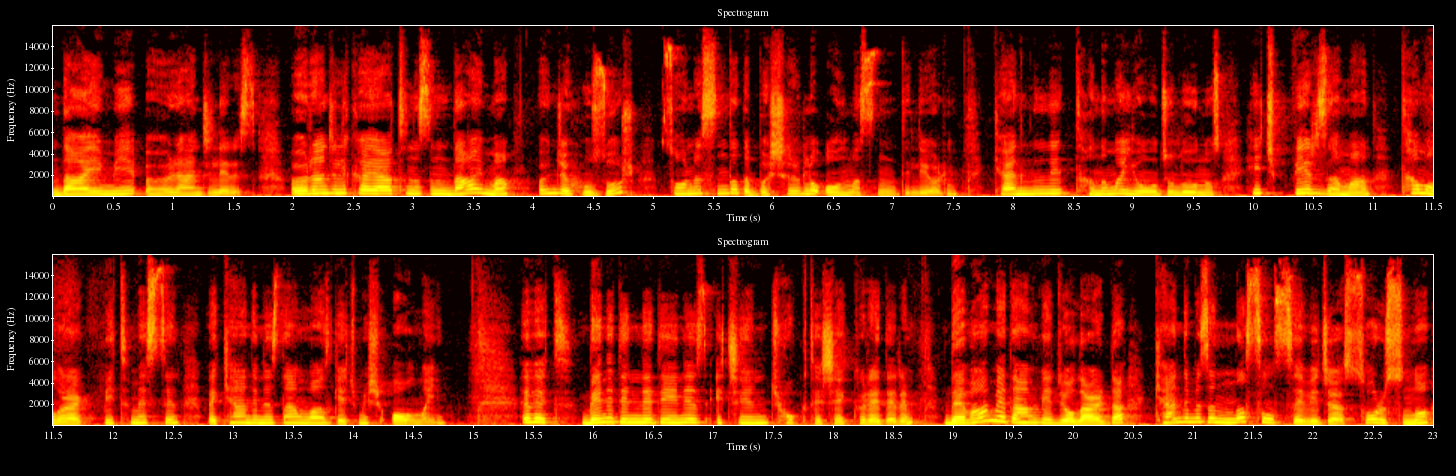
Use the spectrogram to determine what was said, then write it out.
daimi öğrencileriz. Öğrencilik hayatınızın daima önce huzur, sonrasında da başarılı olmasını diliyorum. Kendini tanıma yolculuğunuz hiçbir zaman tam olarak bitmesin ve kendinizden vazgeçmiş olmayın. Evet, beni dinlediğiniz için çok teşekkür ederim. Devam eden videolarda kendimizi nasıl seveceğiz sorusunu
